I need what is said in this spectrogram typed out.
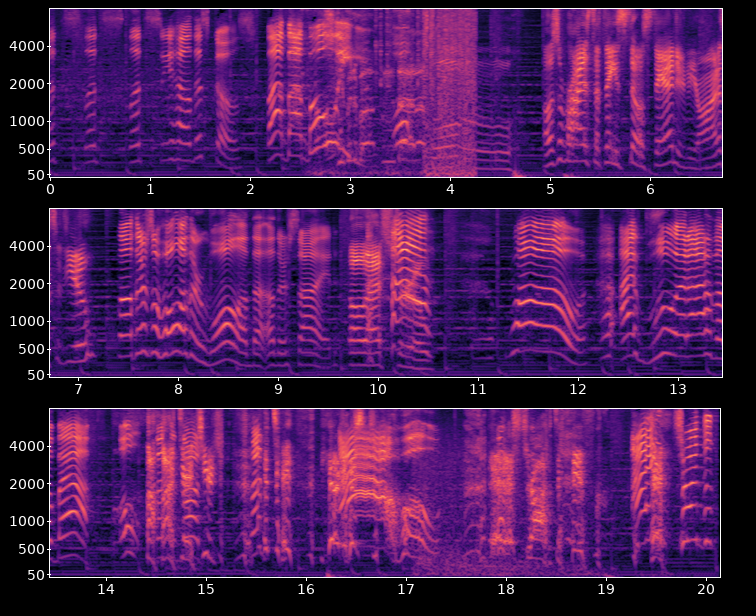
Let's let's let's see how this goes. Ba ba booey. Oh, I'm surprised the thing's still standing. To be honest with you. Well, there's a whole other wall on the other side. Oh, that's true. Whoa! I blew it out of the map. Oh, that did you? that- Did, you just, Ow! you just dropped it. I tried to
